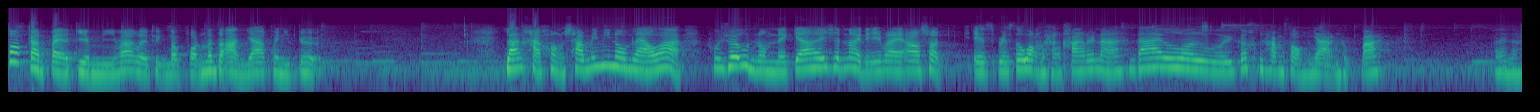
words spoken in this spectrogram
ชอบการแปลเกมนี้มากเลยถึงแบบฟอนต์มันจะอ่านยากไปนิดเกอร้านขายของชำไม่มีนมแล้วอะ คุณช่วยอุ่นนมในแก้วให้ฉันหน่อยได้ไหมเอาช็อตเอสเปรสโซ่วางไปข้างๆด้วยนะ ได้เลยก็คือทำสองอย่างถูกปะอะไรนะ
